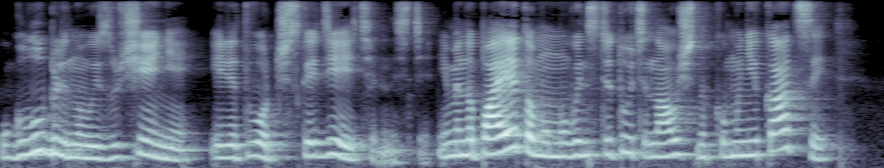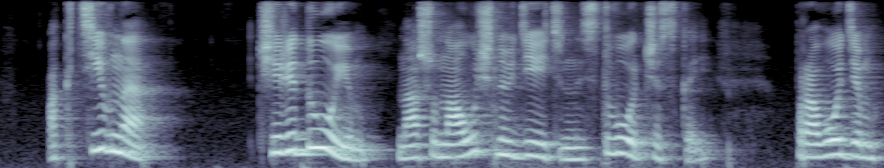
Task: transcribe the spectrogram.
углубленного изучения или творческой деятельности. Именно поэтому мы в Институте научных коммуникаций активно чередуем нашу научную деятельность с творческой, проводим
